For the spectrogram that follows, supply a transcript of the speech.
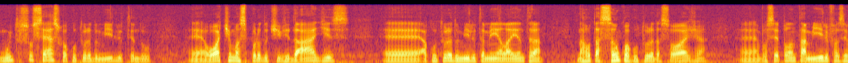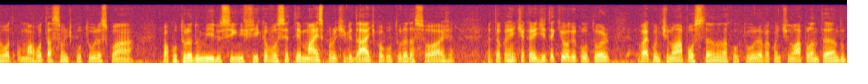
muito sucesso com a cultura do milho, tendo é, ótimas produtividades, é, a cultura do milho também ela entra na rotação com a cultura da soja. É, você plantar milho, fazer uma rotação de culturas com a, com a cultura do milho significa você ter mais produtividade com a cultura da soja. Então a gente acredita que o agricultor vai continuar apostando na cultura, vai continuar plantando,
